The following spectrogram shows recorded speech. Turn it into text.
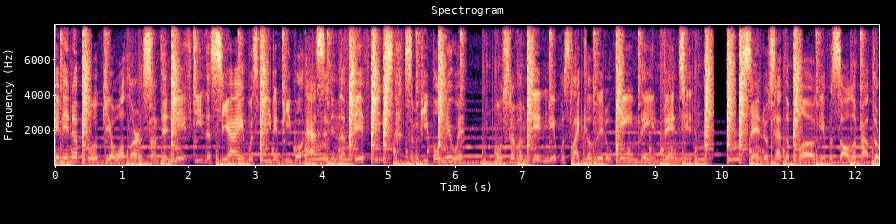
In a book, yo, I learned something nifty. The CIA was feeding people acid in the 50s. Some people knew it, most of them didn't. It was like a little game they invented. Sandoz had the plug, it was all about the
